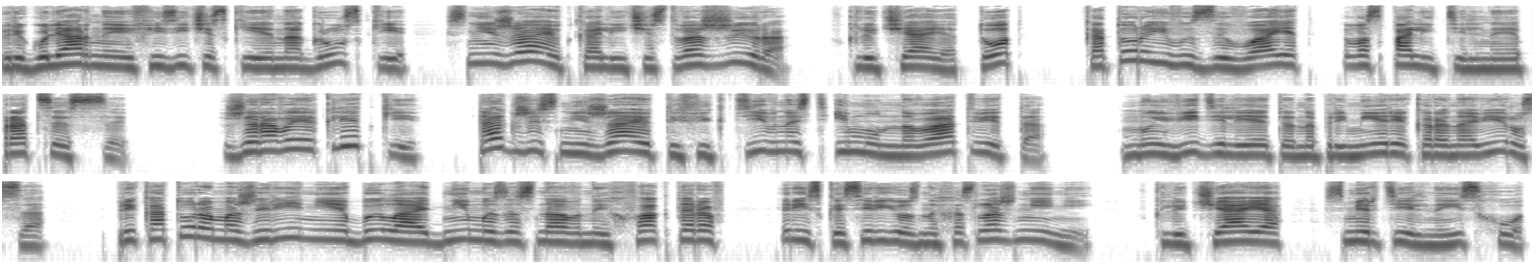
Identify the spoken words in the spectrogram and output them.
Регулярные физические нагрузки снижают количество жира, включая тот, который вызывает воспалительные процессы. Жировые клетки также снижают эффективность иммунного ответа. Мы видели это на примере коронавируса, при котором ожирение было одним из основных факторов риска серьезных осложнений, включая смертельный исход.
